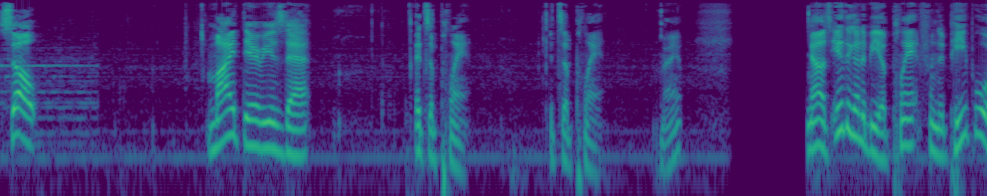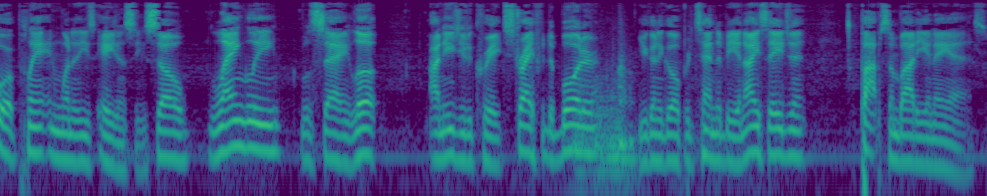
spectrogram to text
So, my theory is that it's a plant. It's a plant, right? Now it's either going to be a plant from the people or a plant in one of these agencies. So Langley will say, look, I need you to create strife at the border. You're going to go pretend to be an ICE agent, pop somebody in their ass.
